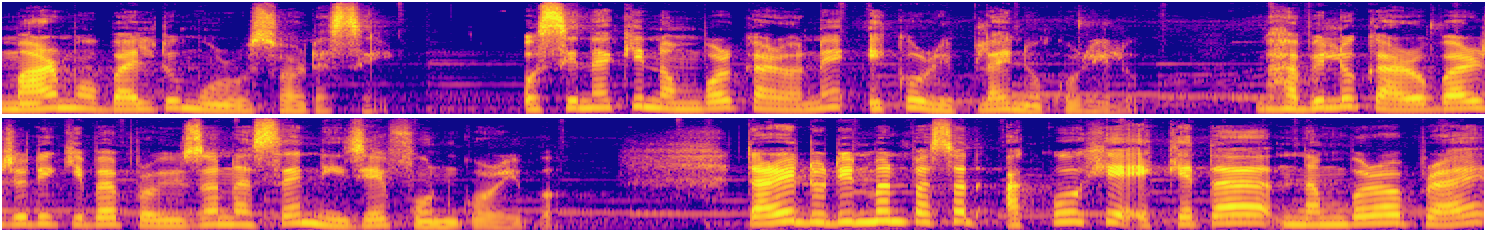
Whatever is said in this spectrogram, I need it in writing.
মাৰ মোবাইলটো মোৰ ওচৰত আছিল। অচিনাকি নম্বৰ কাৰণে একো ৰিপ্লাই নকৰিলোঁ। ভাবিলোঁ কাৰোবাৰ যদি কিবা প্ৰয়োজন আছে নিজে ফোন কৰিব। তাৰে দুদিনমান পাছত আকৌ সেই একেটা নম্বৰৰ পৰাই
